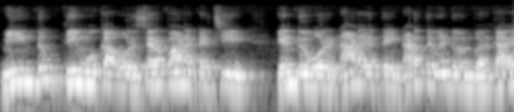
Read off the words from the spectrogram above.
மீண்டும் திமுக ஒரு சிறப்பான கட்சி என்று ஒரு நாடகத்தை நடத்த வேண்டும் என்பதற்காக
